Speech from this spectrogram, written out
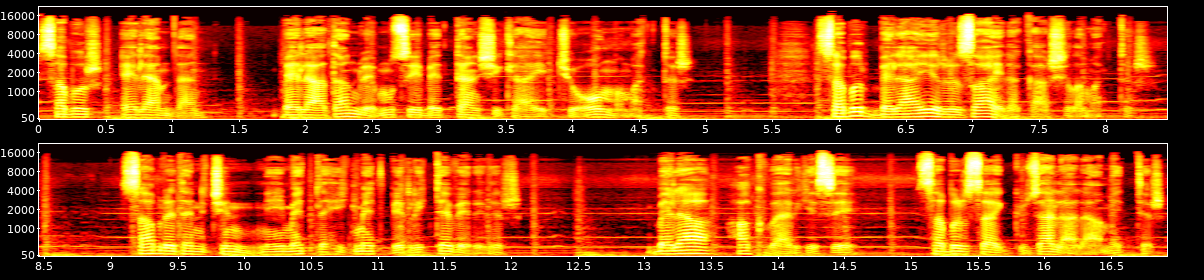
Sabır, elemden, beladan ve musibetten şikayetçi olmamaktır.'' Sabır belayı rıza ile karşılamaktır. Sabreden için nimetle hikmet birlikte verilir. Bela hak vergisi, sabırsa güzel alamettir.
